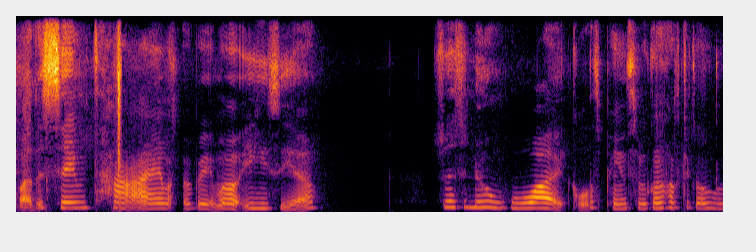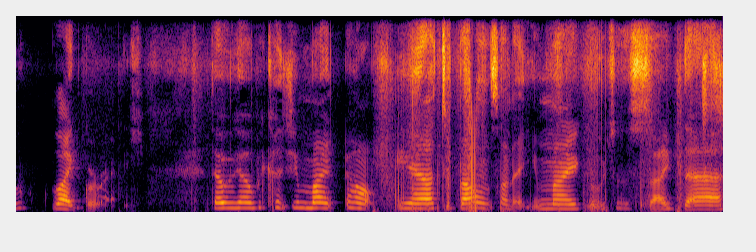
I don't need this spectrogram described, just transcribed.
but at the same time a bit more easier. So there's no white glass paint, so we're going to have to go like grey. There we go, because you might not, yeah, to balance on it, you might go to the side there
